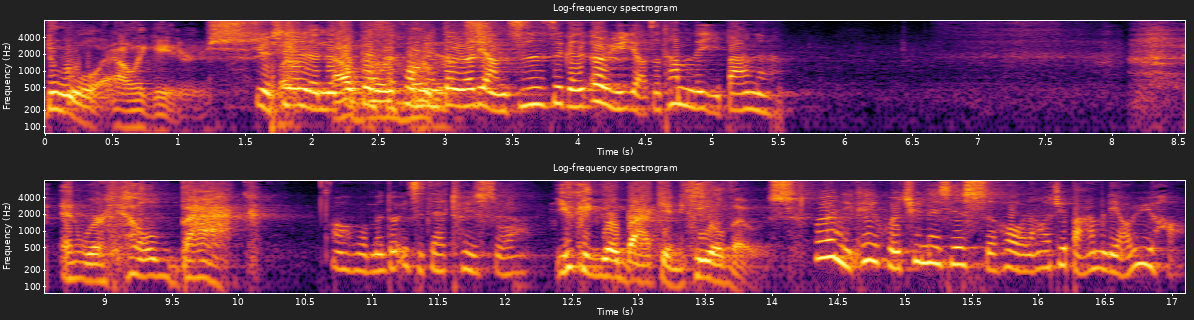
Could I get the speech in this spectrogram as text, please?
dual alligators. 有些人呢，这 like 辈子 outboard 后面都有 motors. 两只这个鳄鱼咬着他们的尾巴呢。 And we're held back. 哦，我们都一直在退缩。 You can go back and heal those. 我说你可以回去那些时候，然后去把他们疗愈好。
